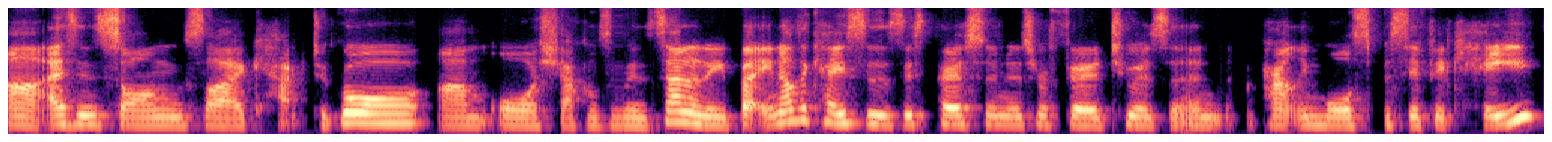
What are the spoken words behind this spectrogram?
uh, as in songs like "Hack to Gore" um, or "Shackles of Insanity." But in other cases, this person is referred to as an apparently more specific he,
